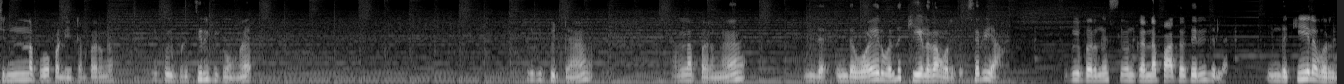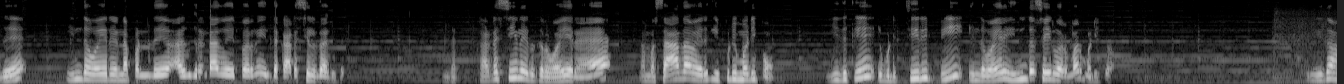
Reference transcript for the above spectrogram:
சின்ன பூ பண்ணிட்டேன் பாருங்கள் இப்போ இப்படி திருப்பிக்கோங்க. திருப்பிட்டேன். நல்லா பாருங்கள் இந்த இந்த ஒயர் வந்து கீழே தான் வருது சரியா? இப்போ பாருங்கள் சிவன் கண்ணை பார்த்தா தெரியுதுல்ல? இந்த கீழே வருது. இந்த ஒயர் என்ன பண்ணுது? அதுக்கு ரெண்டாவது ஒயர் பாருங்கள் இந்த கடைசியில் தான் இருக்குது. இந்த கடைசியில் இருக்கிற ஒயரை நம்ம சாதா ஒயருக்கு இப்படி மடிப்போம். இதுக்கு இப்படி திருப்பி இந்த ஒயரை இந்த சைடு வர மாதிரி மடிக்கிறோம். புரியுதா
